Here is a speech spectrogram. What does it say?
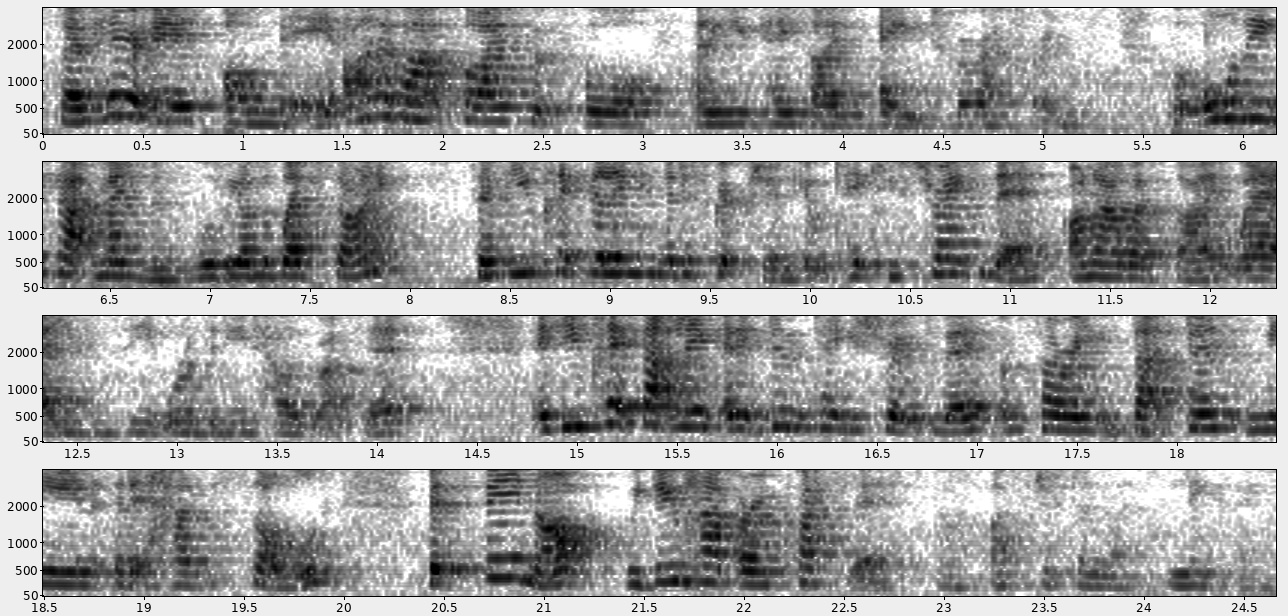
So here it is on me. I'm about five foot four and a UK size eight for reference, but all the exact measurements will be on the website. So if you click the link in the description, it will take you straight to this on our website where you can see all of the details about it. If you click that link and it doesn't take you straight to this, I'm sorry, that does mean that it has sold. But fear not, we do have a request list. Oh, I've just done the link thing.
